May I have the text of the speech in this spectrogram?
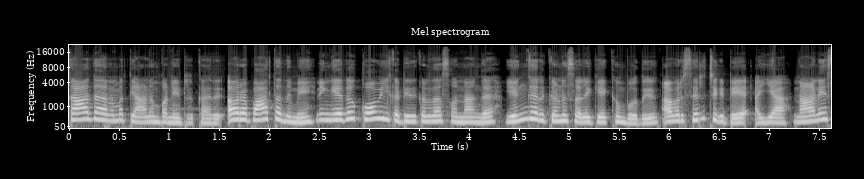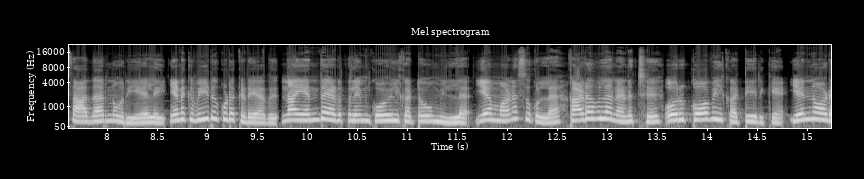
சாதாரணமா தியானம் பண்ணிட்டு இருக்காரு. அவரை பார்த்ததுமே நீங்க ஏதோ கோவில் கட்டியிருக்கிறதா சொன்னாங்க. எங்க இருக்குன்னு சொல்லி கேட்கும்போது அவர் சிரிச்சுக்கிட்டே ஐயா நானே சாதாரண ஒரு ஏழை. எனக்கு வீடு கூட கிடையாது. நான் எந்த இடத்துலயும் கோவில் கட்டவும் இல்ல. என் மனசுக்குள்ள கடவுளை நினைச்சு ஒரு கோவில் கட்டியிருக்கேன். என்னோட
